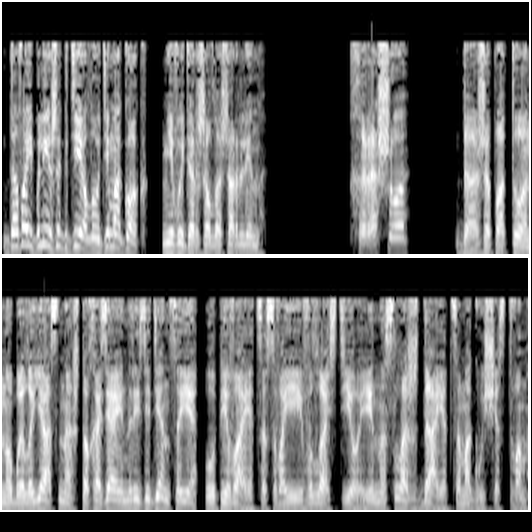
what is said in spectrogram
«Давай ближе к делу, демагог!» — не выдержала Шарлин. «Хорошо». Даже по тону было ясно, что хозяин резиденции упивается своей властью и наслаждается могуществом.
